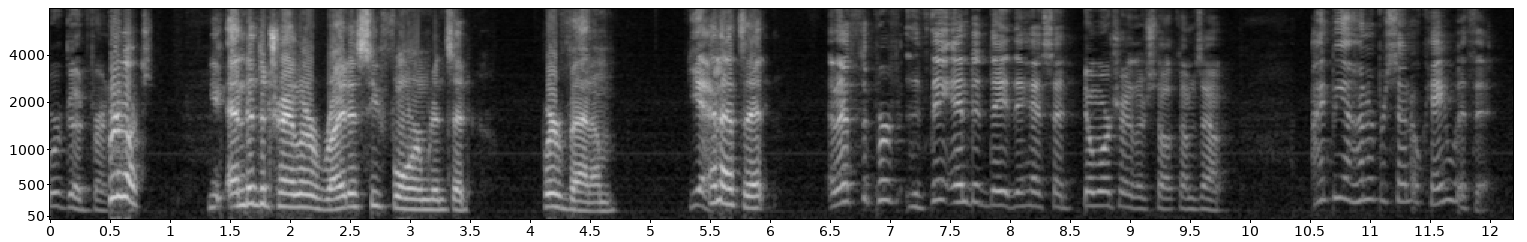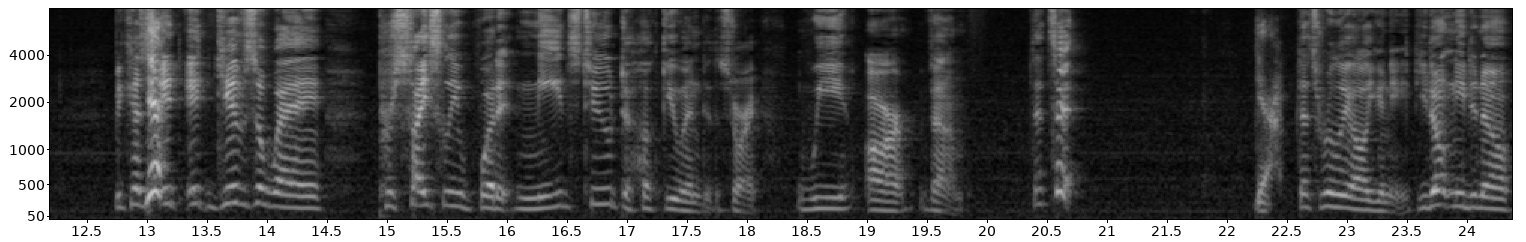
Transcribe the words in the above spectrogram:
We're good for Pretty now. much. You ended the trailer right as he formed and said, "We're Venom," Yeah, and that's it. and that's the perfect. If they ended, they they had said no more trailers till it comes out. I'd be hundred percent okay with it because Yeah. it it gives away precisely what it needs to to hook you into the story. We are Venom. That's it. Yeah, That's really all you need. You don't need to know.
